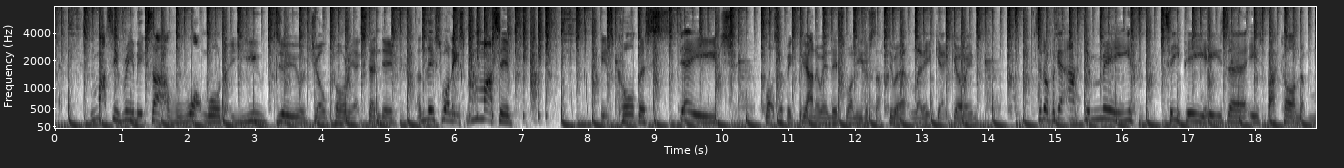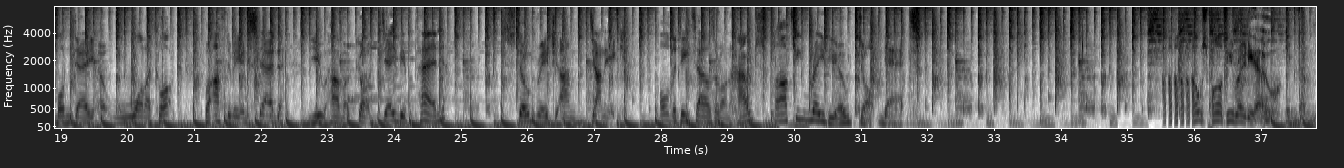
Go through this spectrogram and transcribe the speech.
Massive remix out of What Would You Do, Joe Corey Extended. And this one, it's massive. It's called The Stage. Lots of big piano in this one, you just have to uh, let it get going. So don't forget, after me, TP, he's, uh, he's back on Monday at 1 o'clock. But after me instead, you have got David Penn Stonebridge and Danik. All the details are on housepartyradio.net. House Party Radio in the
